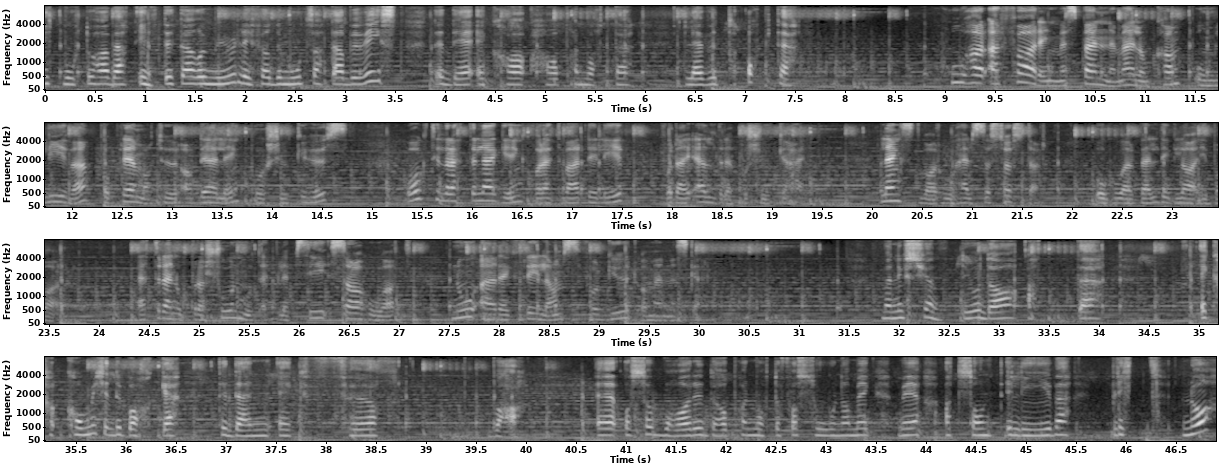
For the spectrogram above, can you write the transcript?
mitt motto har vært 'intet er umulig før det motsatte er bevist'. Det er det jeg har, på en måte levd opp til. Hun har erfaring med spennet mellom kamp om livet på prematuravdeling på sykehus og tilrettelegging for et verdig liv for de eldre på sykehjem. Lengst var hun helsesøster, og hun er veldig glad i barn. Etter en operasjon mot epilepsi sa hun at nå er jeg frilans for Gud og mennesker. Men jeg skjønte jo da at eh, jeg kom ikke tilbake til den jeg før var. Eh, og så var det da på en måte å forsone meg med at sånt er livet blitt nå.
